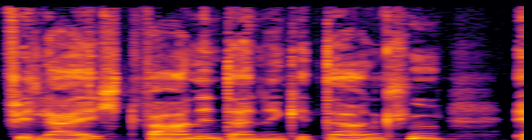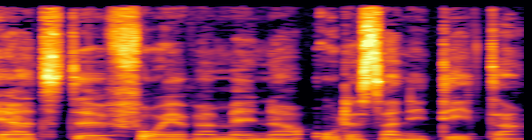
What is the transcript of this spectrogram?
Vielleicht waren in deinen Gedanken Ärzte, Feuerwehrmänner oder Sanitäter.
